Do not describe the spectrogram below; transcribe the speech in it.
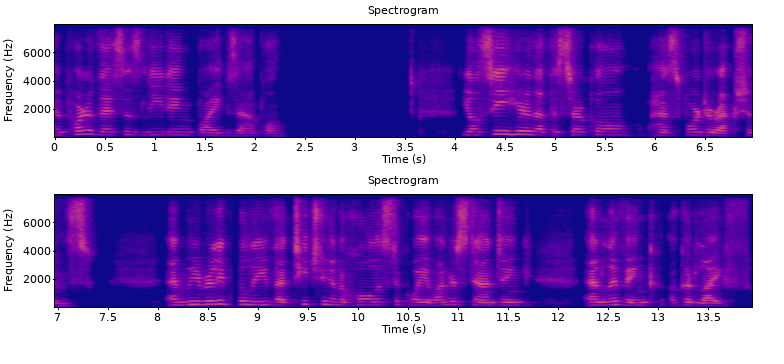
And part of this is leading by example. You'll see here that the circle has four directions. And we really believe that teaching in a holistic way of understanding and living a good life.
